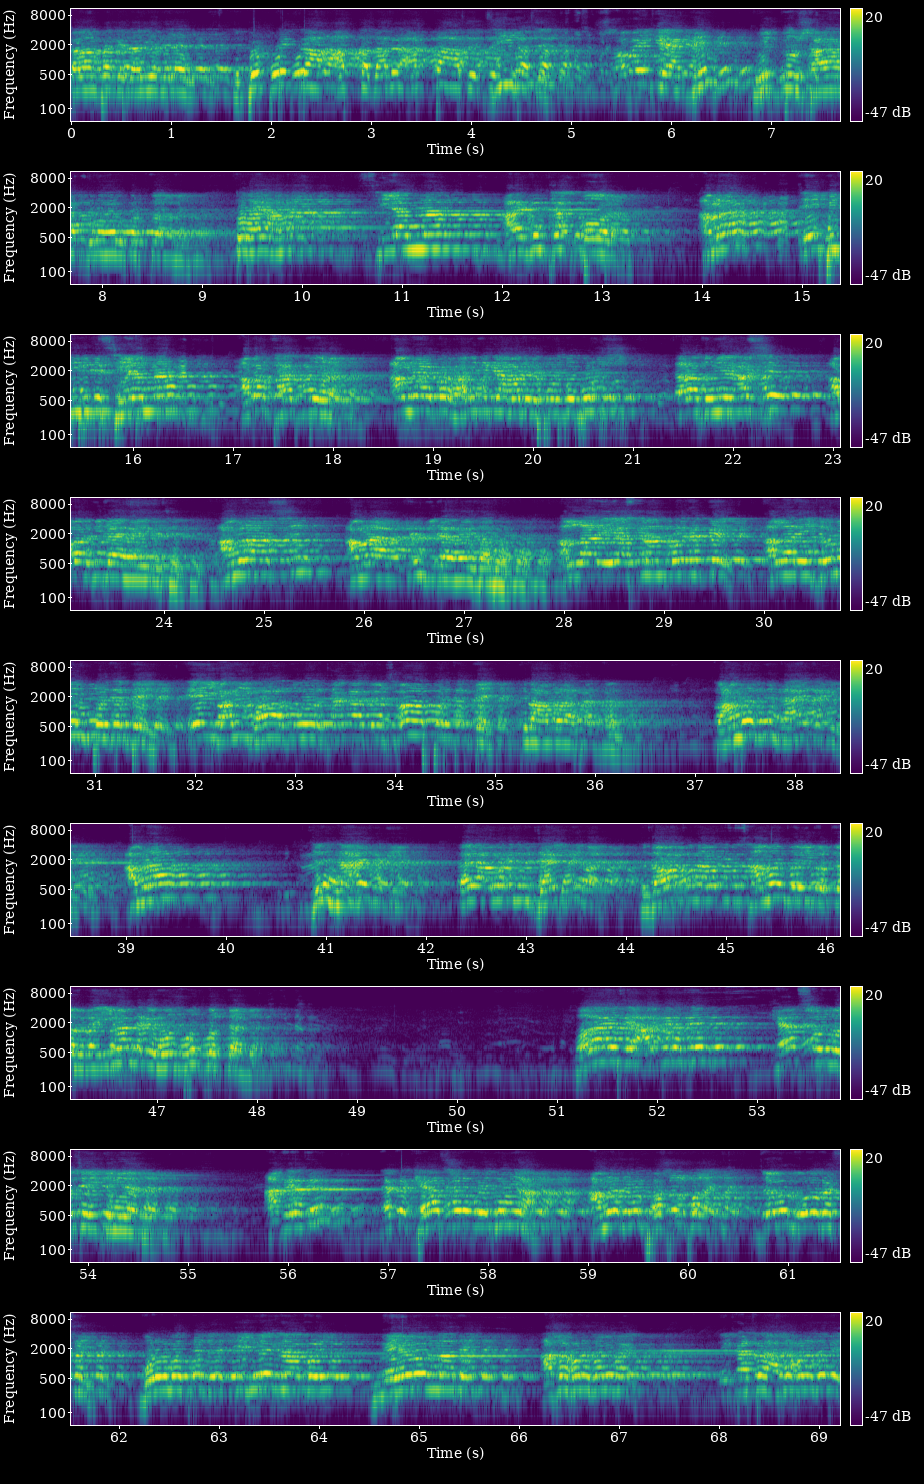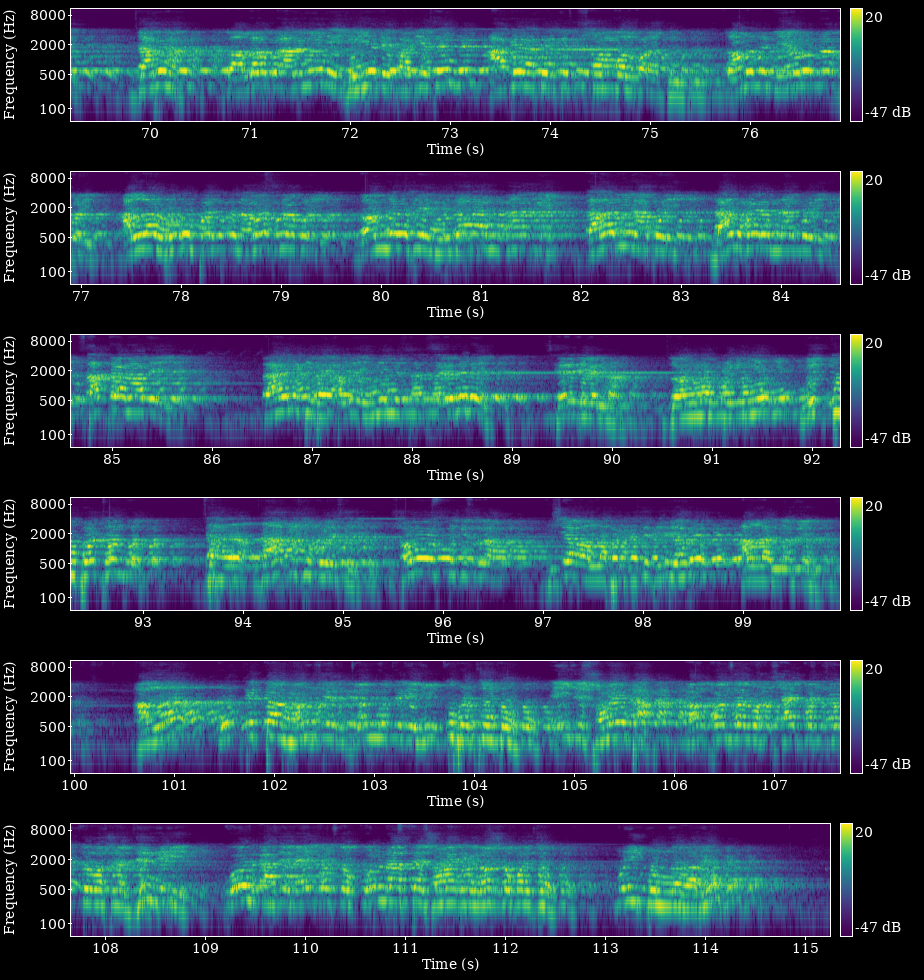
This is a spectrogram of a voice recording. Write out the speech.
কালাম পাকে জানিয়ে দিলেন যে প্রত্যেকটা আত্মা, যাদের আত্মা আছে, জীব আছে, সবাইকে একদিন মৃত্যুর স্বাদ গ্রহণ করতে হবে। তো ভাই, আমরা ছিলাম না আরেকদিন থাকব না। আমরা এই পৃথিবীতে ছিলাম না, আবার থাকব না। আমরা একবার ভাবি থেকে আমাদের পূর্বপুরুষ, তারা দুনিয়ায় আসছে, আবার বিদায় হয়ে গেছে। আমরা আসছি আমরা একদিন বিদায় হয়ে যাব। আল্লাহর এই আসমান পড়ে থাকবে, আল্লাহর এই জমিন পড়ে থাকবে, এই বাড়ি, ঘর দোর জমি সব পড়ে থাকবে, কিন্তু আমরা থাকব তো আমরা যদি নাই থাকি, আমরা যদি নাই থাকি, তাহলে আমাকে যদি যাইতে হয়, তো যাওয়ার জন্য আমাকে কিছু সামান তৈরি করতে হবে বা ইমানটাকে মজবুত করতে হবে। বলা হয়েছে, আখেরাতে খ্যাত হচ্ছে এই দুনিয়াটা। আখেরাতে একটা স্বরূপ এই দুনিয়া, আমরা যেমন ফসল ফলাই, যেমন বড় গাছি বড়োর মধ্যে যদি ট্রিটমেন্ট না করি মেহরত না দেয় আশা করা যাবে ভাই? এই ক্ষেত্রে আশা করা যাবে? যাবে না। তো আল্লাহ রাব্বুল আলামিন এই দুনিয়াতে পাঠিয়েছেন আখিরাতের ক্ষেত্রে সম্বল করার জন্য। তো আমরা যদি মেহনত না করি, আল্লাহর হুকুম করে নামাজ না পড়ি, রমজান আসে রোজা না রাখি, তারাবি না করি, দান খয়রাত না করি সাদকা না দেই তাহলে কি ভাই আল্লাহ এমনি এমনি ছেড়ে দেবে? ছেড়ে দেবেন না। জন্ম থেকে নিয়ে মৃত্যু পর্যন্ত যা যা কিছু করেছে, সমস্ত কিছু হিসাব আল্লাহ কাছে দিতে হবে। আল্লাহ নেবেন। আল্লাহ প্রত্যেকটা মানুষের জন্ম থেকে মৃত্যু পর্যন্ত এই যে সময়টা আর পঞ্চাশ বছর, ষাট বছর, সত্তর বছরের জিন্দিগি, কোন কাজে ব্যয় করছ, কোন রাস্তায় সময়টাকে নষ্ট করেছ, পরিপূর্ণভাবে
